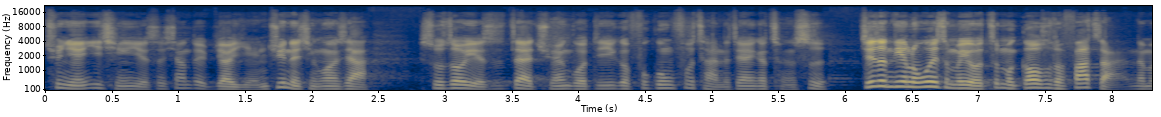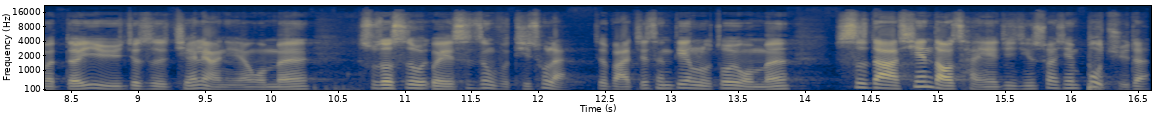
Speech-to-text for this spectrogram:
去年疫情也是相对比较严峻的情况下，苏州也是在全国第一个复工复产的这样一个城市。集成电路为什么有这么高速的发展？那么得益于就是前两年我们苏州市委市政府提出来，就把集成电路作为我们四大先导产业进行率先布局的。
